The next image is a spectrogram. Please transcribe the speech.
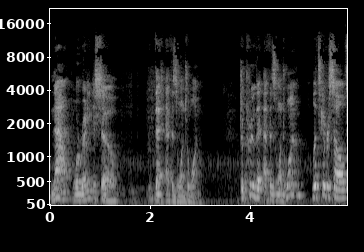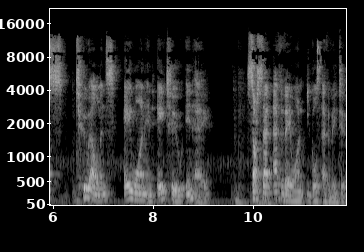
Now, we're ready to show that F is one-to-one. -one. To prove that F is one-to-one, let's give ourselves two elements, A1 and A2 in A, such that F of A1 equals F of A2.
